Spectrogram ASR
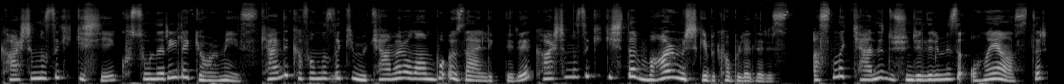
karşımızdaki kişiyi kusurlarıyla görmeyiz. Kendi kafamızdaki mükemmel olan bu özellikleri karşımızdaki kişide varmış gibi kabul ederiz. Aslında kendi düşüncelerimizi ona yansıtır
